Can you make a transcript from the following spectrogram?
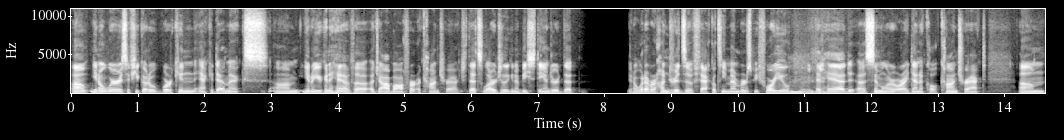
Um, you know, whereas if you go to work in academics, um, you know, you're going to have a, a job offer, a contract. That's largely going to be standard that you know, whatever hundreds of faculty members before you mm-hmm. have had a similar or identical contract. Um,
